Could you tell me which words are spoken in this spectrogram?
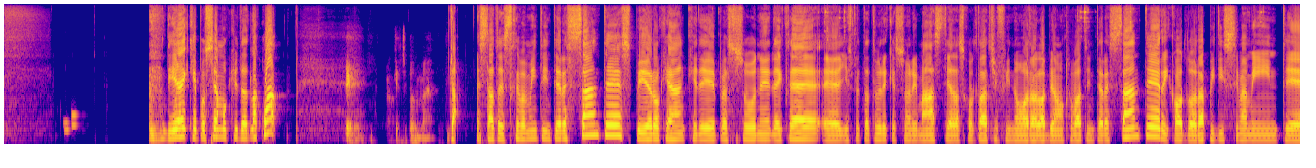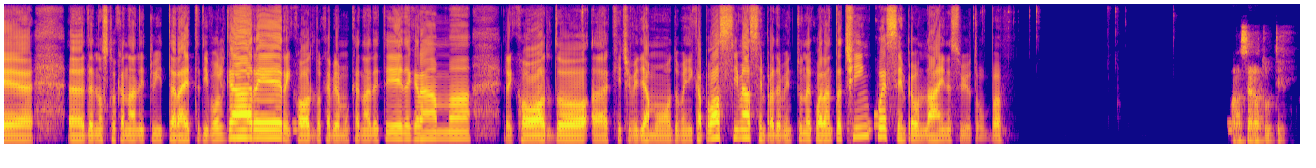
Direi che possiamo chiuderla qua. Sì, anche secondo me. Già. È stato estremamente interessante, spero che anche le persone, le tre, eh, gli spettatori che sono rimasti ad ascoltarci finora l'abbiano trovato interessante. Ricordo rapidissimamente eh, del nostro canale Twitter at di Volgare, ricordo che abbiamo un canale Telegram, ricordo eh, che ci vediamo domenica prossima, sempre alle 21.45, sempre online su YouTube. Buonasera a tutti.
